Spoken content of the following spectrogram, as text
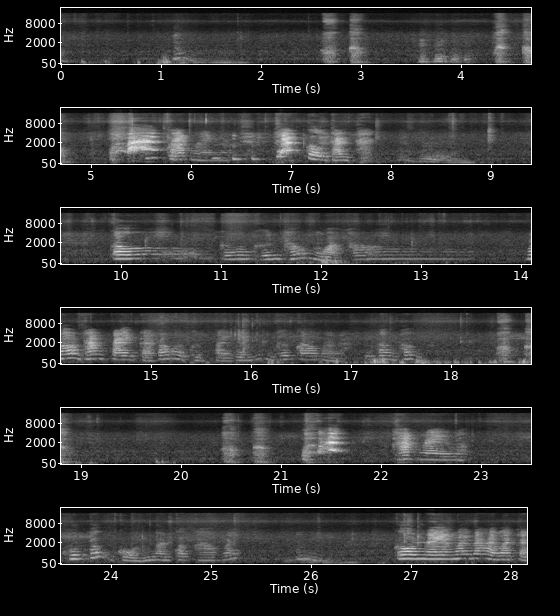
นรักไหมนะแค่โกนทันทันอืม โกนโกนขึ้นเท้าหัวเขาร้องทั้งใจกับร้องขึ้นไปเป็นยิ่งคือเก้านั่นแหละที่ทั้งเทั้งคักแรงคุณต้องโกนมันก็ขาวไหมอืมโกนแรงไม่ได้ว่าจะ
